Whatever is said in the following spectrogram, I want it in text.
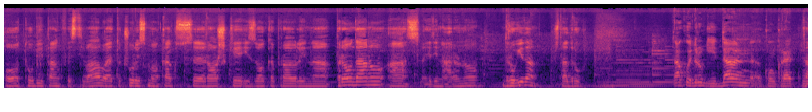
o Tubi Punk festivalu. Eto, čuli smo kako su se Roške i Zoka proveli na prvom danu, a sledi naravno drugi dan. Šta drugo? Tako je drugi dan, konkretno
